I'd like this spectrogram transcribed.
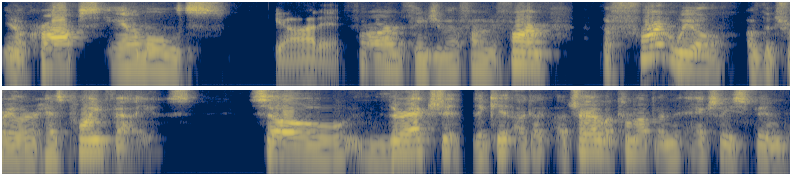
you know, crops, animals, Got it. farm, things you might find on a farm. The front wheel of the trailer has point values. So they're actually, the kid, a, a child will come up and actually spin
